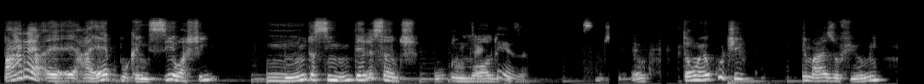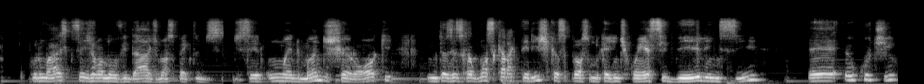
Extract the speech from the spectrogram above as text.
para é, é, a época em si, eu achei muito assim interessante o, o modo. Certeza. Entendeu? Então eu curti demais o filme, por mais que seja uma novidade no aspecto de, de, ser uma irmã de Sherlock, muitas vezes com algumas características próximas do que a gente conhece dele em si, é, eu curti.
